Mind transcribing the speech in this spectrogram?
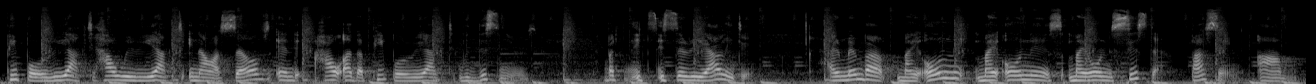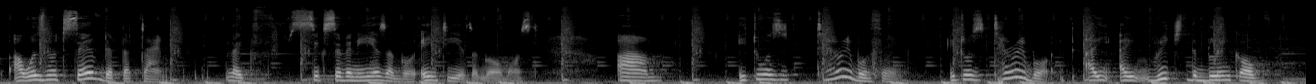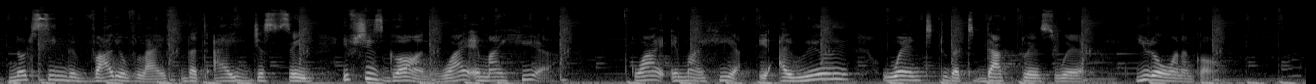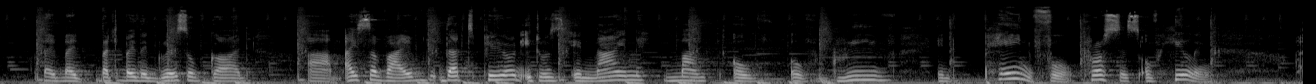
people react, how we react in ourselves, and how other people react with this news. But it's, it's a reality. I remember my own my own my own sister passing. Um, I was not saved at that time, like six, seven years ago, eight years ago almost. Um, it was a terrible thing. It was terrible. I, I reached the blink of not seeing the value of life that I just said, if she's gone, why am I here? Why am I here? I really went to that dark place where you don't want to go. By, but by the grace of God, um, I survived that period. It was a nine month of, of grief and painful process of healing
